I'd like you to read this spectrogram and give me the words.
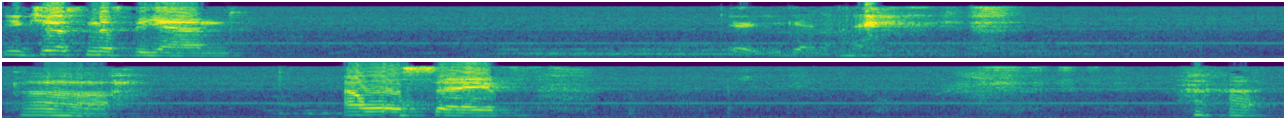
You just missed the end. Here, you get it. Ah. I will save. Ah.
